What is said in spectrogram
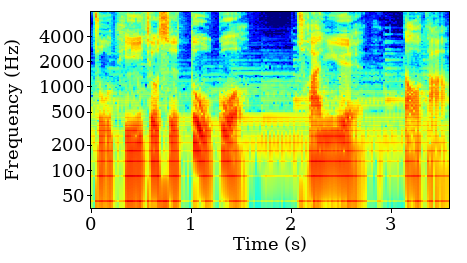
主题就是度过。”穿越到达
